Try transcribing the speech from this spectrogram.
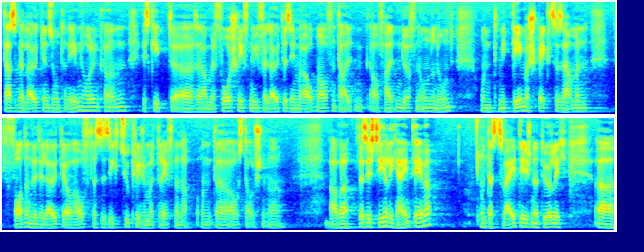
dass wir Leute ins Unternehmen holen können. Es gibt äh, sagen wir, Vorschriften, wie viele Leute sie im Raum aufhalten, dürfen und und und. Und mit dem Aspekt zusammen fordern wir die Leute auch auf, dass sie sich zyklisch einmal treffen und, äh, austauschen. Ja. Aber das ist sicherlich ein Thema. Und das Zweite ist natürlich äh,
